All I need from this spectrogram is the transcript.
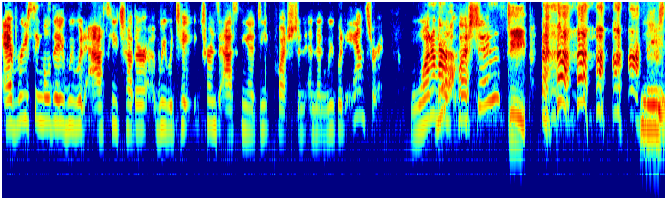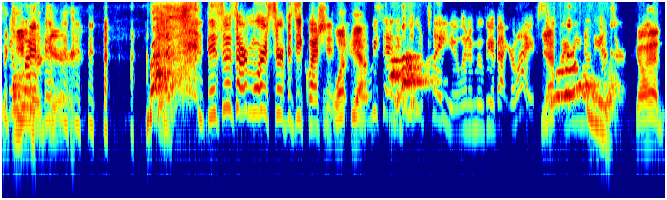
every single day we would ask each other. We would take turns asking a deep question, and then we would answer it. One of Yeah. our questions. Deep is the key word here. this was our more surfacey question. What? Yeah. But we said, who would play you in a movie about your life? So Yeah. I already know the answer. Go ahead.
